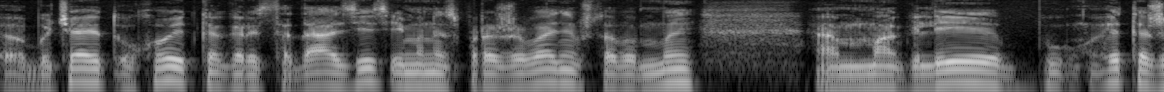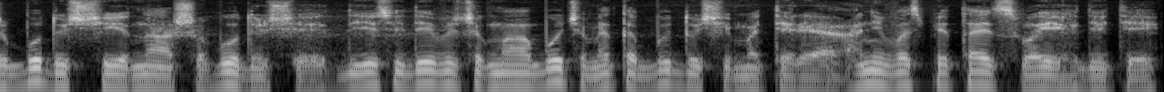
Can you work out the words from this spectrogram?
обучают, уходят, как говорится, да, а здесь именно с проживанием, чтобы мы могли... Это же будущее наше, будущее. Если девочек мы обучим, это будущий материал. Они воспитают своих детей,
